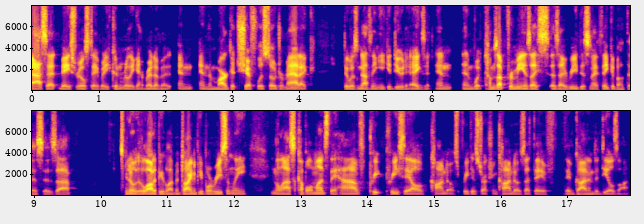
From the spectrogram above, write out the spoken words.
asset based real estate, but he couldn't really get rid of it. And and the market shift was so dramatic, there was nothing he could do to exit. And and what comes up for me as I as I read this and I think about this is uh you know, there's a lot of people. I've been talking to people recently in the last couple of months. They have pre pre sale condos, pre construction condos that they've they've got into deals on,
